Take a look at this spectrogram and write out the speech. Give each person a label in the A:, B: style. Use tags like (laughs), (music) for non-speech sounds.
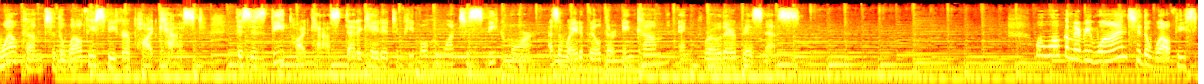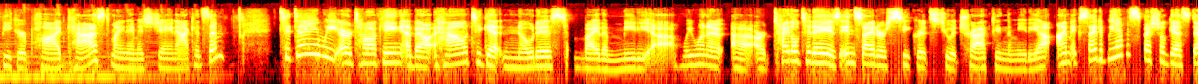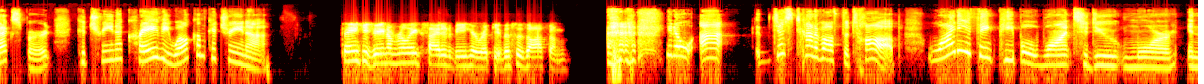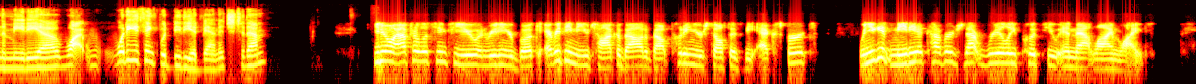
A: Welcome to the Wealthy Speaker Podcast. This is the podcast dedicated to people who want to speak more as a way to build their income and grow their business. Well, welcome everyone to the Wealthy Speaker Podcast. My name is Jane Atkinson. Today, we are talking about how to get noticed by the media. We want to, uh, our title today is Insider Secrets to Attracting the Media. I'm excited. We have a special guest expert, Katrina Cravy. Welcome, Katrina.
B: Thank you, Jane. I'm really excited to be here with you. This is awesome. (laughs)
A: you know, uh, just kind of off the top, why do you think people want to do more in the media? What what do you think would be the advantage to them?
B: You know, after listening to you and reading your book, everything that you talk about, about putting yourself as the expert, when you get media coverage, that really puts you in that limelight.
